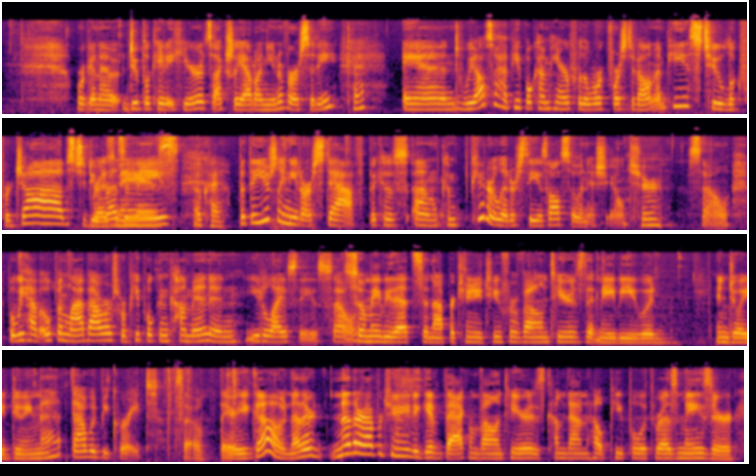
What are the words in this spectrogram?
We're going to duplicate it here. It's actually out on University. Okay. And we also have people come here for the workforce development piece to look for jobs, to do Resumes. resumes. Okay. But they usually need our staff because um, computer literacy is also an issue. Sure. So, but we have open lab hours where people can come in and utilize these. So, So maybe that's an opportunity too for volunteers that maybe would enjoy doing that. that would be great. So there you go. Another another opportunity to give back and volunteers come down and help people with resumes or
